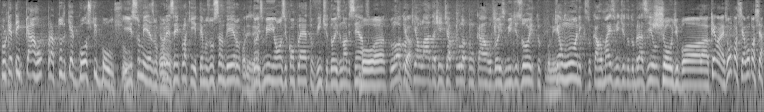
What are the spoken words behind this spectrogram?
porque tem carro para tudo que é gosto e bolso. Isso mesmo. Por Ah. exemplo, aqui temos um Sandero Por exemplo. 2011 completo, 22,900. Boa. Logo Aqui, aqui, ao lado a gente já pula para um carro 2018, Bonito. que é um Onix, o carro mais vendido do Brasil. Show de bola. O que mais? Vamos passear, vamos passear.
